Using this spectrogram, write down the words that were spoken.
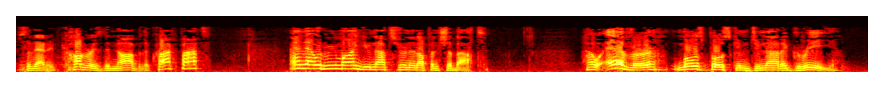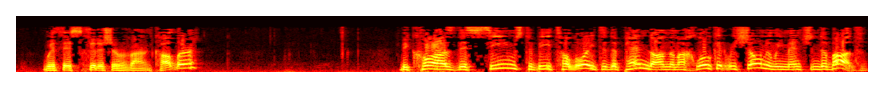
so that it covers the knob of the crockpot, and that would remind you not to turn it up on Shabbat. However, most poskim do not agree with this chiddush of Aaron Kotler, because this seems to be taloi to depend on the machloket rishona we mentioned above.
